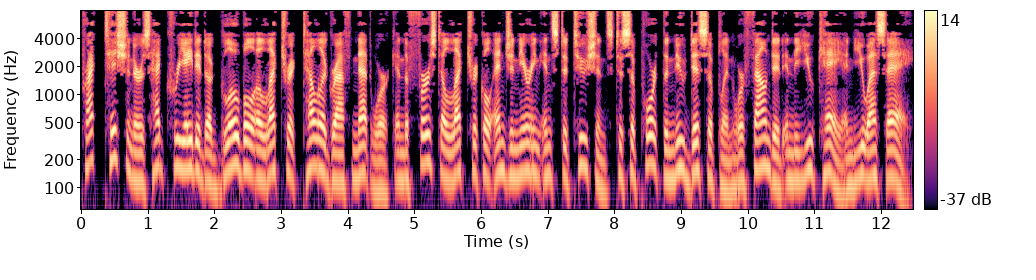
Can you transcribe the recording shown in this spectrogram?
Practitioners had created a global electric telegraph network and the first electrical engineering institutions to support the new discipline were founded in the UK and USA.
